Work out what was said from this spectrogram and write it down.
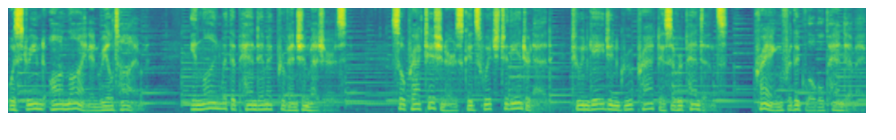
was streamed online in real time, in line with the pandemic prevention measures, so practitioners could switch to the internet to engage in group practice of repentance, praying for the global pandemic.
